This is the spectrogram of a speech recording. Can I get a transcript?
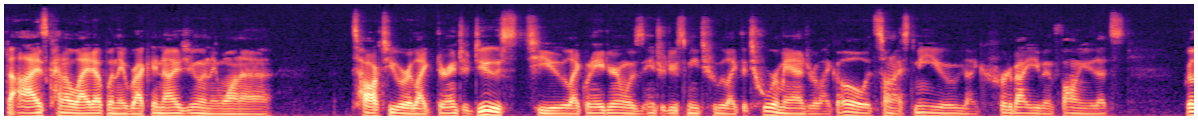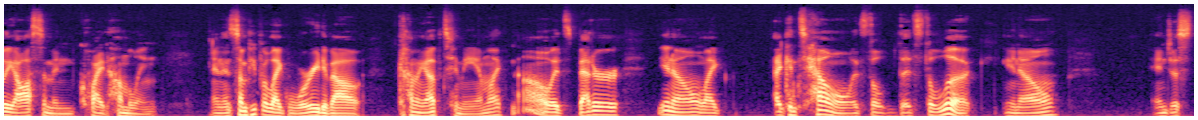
the eyes kind of light up when they recognize you and they want to talk to you or like they're introduced to you. Like when adrian was introduced me to like the tour manager like oh it's so nice to meet you. Like heard about you been following you. That's really awesome and quite humbling. And then some people are like worried about coming up to me. I'm like no it's better you know like i can tell. It's the it's the look you know? And just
